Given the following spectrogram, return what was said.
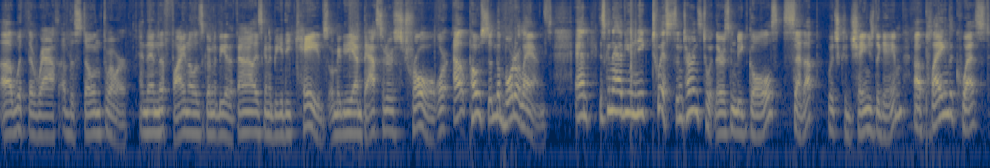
uh, with the Wrath of the Stone Thrower. And then the final is going to be, the finale is going to be the Caves, or maybe the Ambassador's Troll, or Outposts in the Borderlands. And it's going to have unique twists and turns to it. There's going to be goals, setup, which could change the game, uh, playing the quest,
